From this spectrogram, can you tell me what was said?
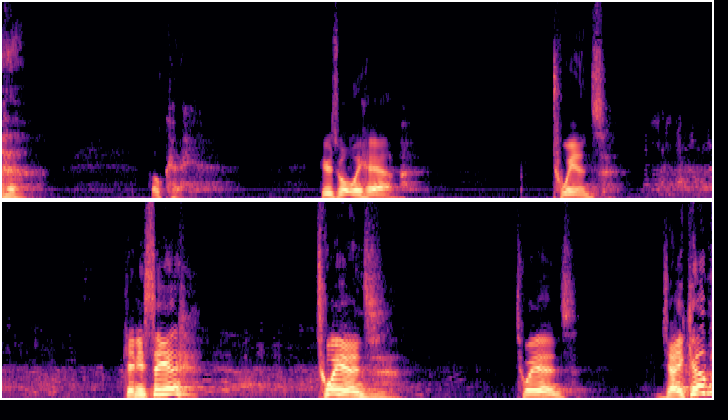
okay. Here's what we have twins. Can you see it? Twins. Twins. Jacob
